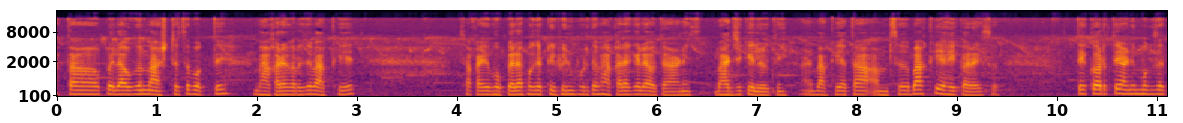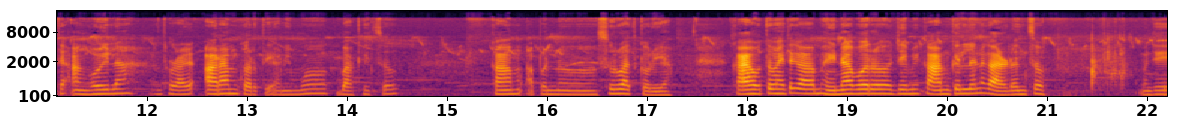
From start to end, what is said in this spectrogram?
आता पहिला अगोदर नाश्त्याचं बघते भाकऱ्या करायच्या बाकी आहेत. सकाळी भोप्याला फक्त टिफिन पुरतं भाकऱ्या केल्या होत्या आणि भाजी केली होती. आणि बाकी आता आमचं बाकी आहे करायचं. ते करते आणि मग जाते आंघोळीला आणि थोडा वेळ आराम करते आणि मग बाकीचं काम आपण सुरुवात करूया. काय होतं माहिती आहे का? महिनाभर जे मी काम केलेलं आहे ना गार्डनचं म्हणजे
